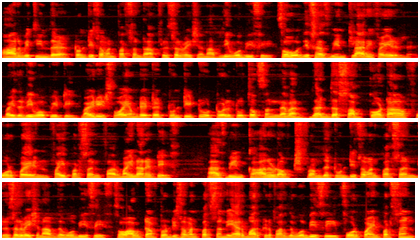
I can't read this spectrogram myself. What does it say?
or within the 27% of reservation of the OBC. So this has been clarified by the DOPT by its OM dated 22-12-2011 that the subquota of 4.5% for minorities has been carved out from the 27% reservation of the OBCs. So out of 27% earmarked for the OBC, 4%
